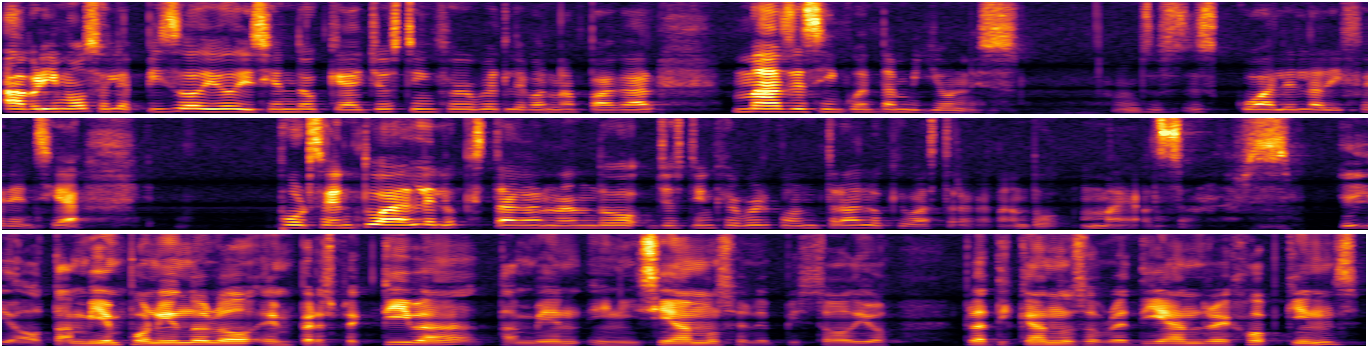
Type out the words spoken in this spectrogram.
abrimos el episodio diciendo que a Justin Herbert le van a pagar más de 50 millones. Entonces, ¿cuál es la diferencia? porcentual de lo que está ganando Justin Herbert contra lo que va a estar ganando Miles Sanders. O también poniéndolo en perspectiva, también iniciamos el episodio platicando sobre DeAndre Hopkins.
